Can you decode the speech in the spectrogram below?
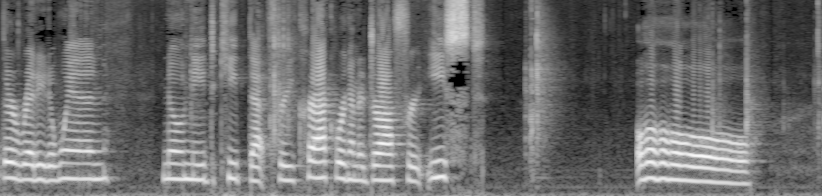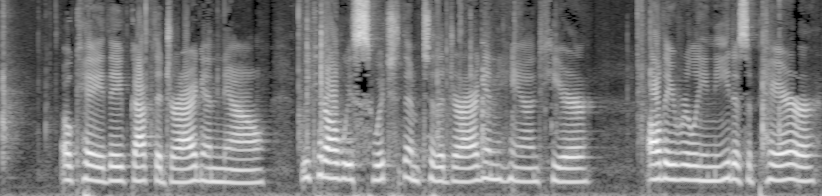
They're ready to win. No need to keep that three crack. We're gonna draw for east. Oh, Okay, they've got the dragon now. We could always switch them to the dragon hand here. All they really need is a pair.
